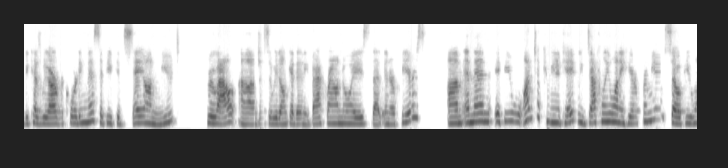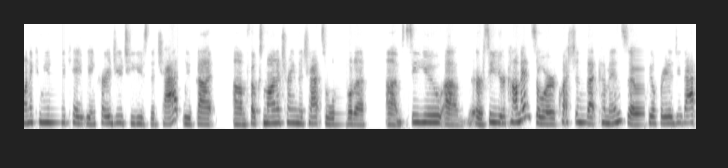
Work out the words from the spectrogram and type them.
because we are recording this, if you could stay on mute throughout, uh, just so we don't get any background noise that interferes. Um, and then if you want to communicate, we definitely want to hear from you. So if you want to communicate, we encourage you to use the chat. We've got um, folks monitoring the chat, so we'll be able to um, see you um, or see your comments or questions that come in. So feel free to do that.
